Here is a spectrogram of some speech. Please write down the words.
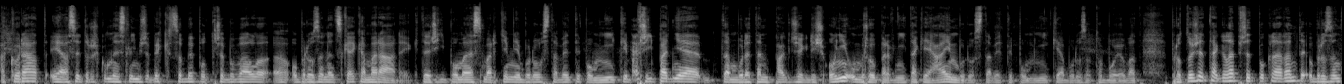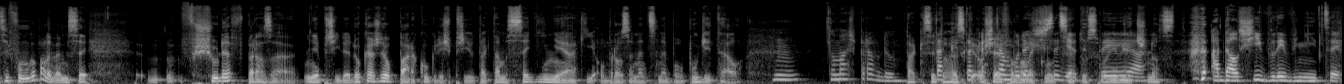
Akorát já si trošku myslím, že bych k sobě potřeboval eh, obrozenecké kamarády, kteří po mé smrti mě budou stavět ty pomníky. Případně tam bude ten pakt, že když oni umřou první, tak já jim budu stavět ty pomníky a budu za to bojovat. Protože takhle předpokládám, ty obrozenci fungovali. Vem si, všude v Praze mně přijde, do každého parku, když přijdu, tak tam sedí nějaký obrozenec nebo buditel. Hm, to máš pravdu. Tak si tak, to hezky tak ošéfovali budeš kluci, sedět tu svoji ty věčnost. A, a další vlivníci.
